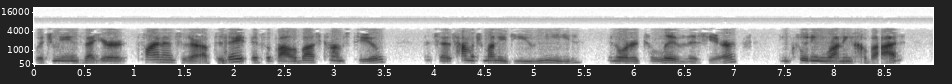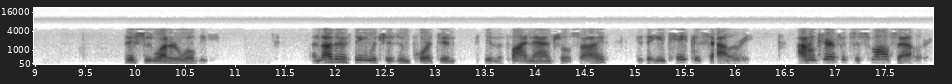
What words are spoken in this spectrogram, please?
which means that your finances are up to date. If a balabas comes to you and says, "How much money do you need in order to live this year, including running Chabad?" This is what it will be. Another thing which is important in the financial side is that you take a salary. I don't care if it's a small salary,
